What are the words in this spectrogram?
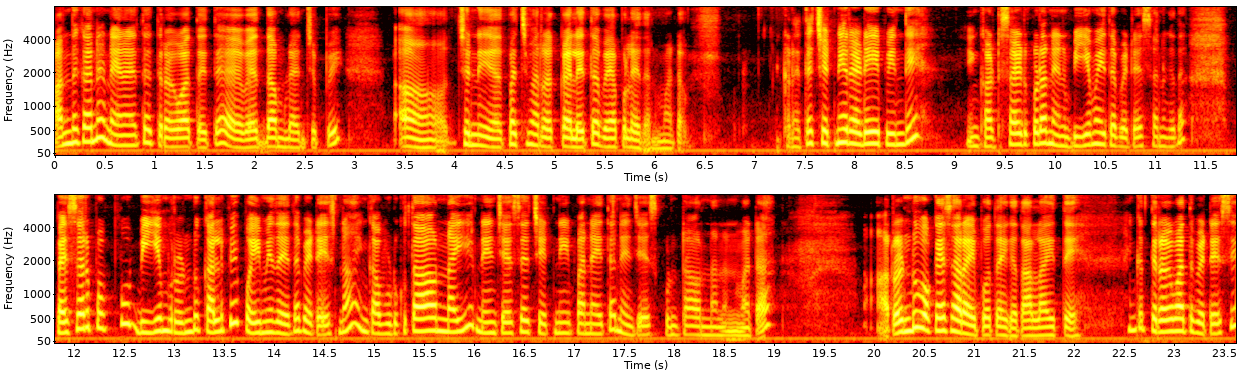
అందుకనే నేనైతే తిరగవాత అయితే వేద్దాంలే అని చెప్పి ఆ, చిన్ని అయితే వేపలేదనమాట ఇక్కడైతే చట్నీ రెడీ అయిపోయింది. ఇంకా అటు సైడ్ కూడా నేను బియ్యం అయితే పెట్టేశాను కదా. పెసరపప్పు బియ్యం రెండు కలిపి పొయ్యి మీద అయితే పెట్టేసిన. ఇంకా ఉడుకుతూ ఉన్నాయి. నేను చేసే చట్నీ పని అయితే నేను చేసుకుంటా ఉన్నాను అనమాట రెండు ఒకేసారి అయిపోతాయి కదా అలా అయితే. ఇంకా తిరగబాత పెట్టేసి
